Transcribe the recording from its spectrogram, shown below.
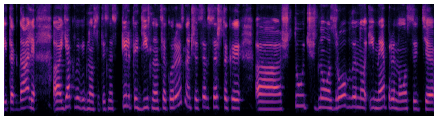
і так далі. А як ви відноситесь? Наскільки дійсно це корисно, чи це все ж таки а, штучно зроблено і не приносить е,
